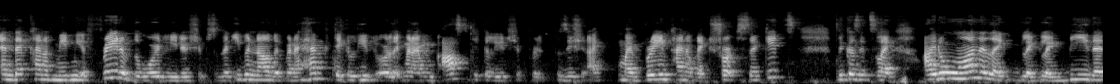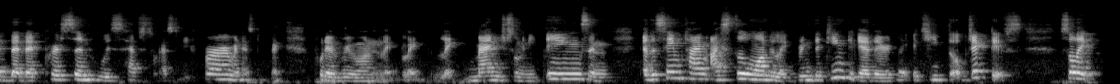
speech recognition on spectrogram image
and that kind of made me afraid of the word leadership. So that even now that when I have to take a lead or like when I'm asked to take a leadership position, I my brain kind of like short circuits because it's like I don't want to like like like be that that that person who is has to, has to be firm and has to like put everyone like like like manage so many things, and at the same time, I still want to like bring the team together, like achieve the objectives. So like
